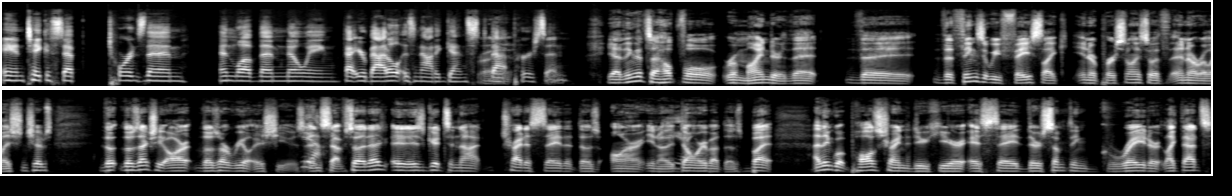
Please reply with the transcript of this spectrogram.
and take a step towards them and love them, knowing that your battle is not against Right. that person. Yeah, I think that's a helpful reminder that the the things that we face like interpersonally, so within our relationships, th- those actually are those are real issues Yeah. and stuff. So it, is- it is good to not try to say that those aren't, you know, Yeah. don't worry about those. But I think what Paul's trying to do here is say there's something greater. Like that's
